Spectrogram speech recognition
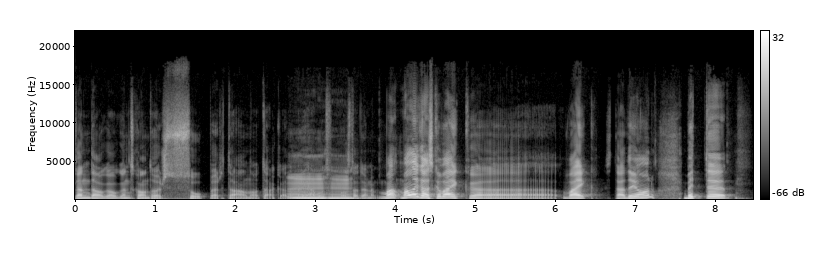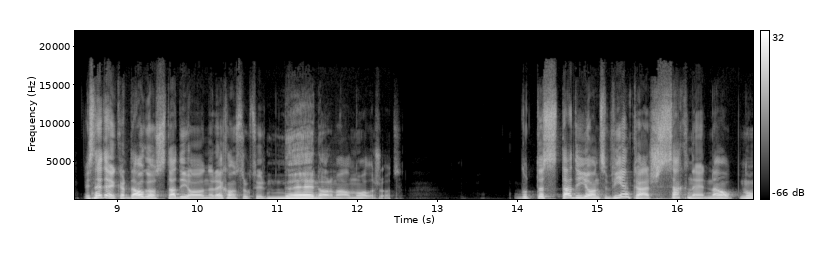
gan Dauga, gan konto ir super tālu no tā, kādam ir jābūt Mhm. futbola stadionam. Man, man liekas, ka vajag, vajag stadionu, bet uh, es neteiktu, ka Daugaus stadiona rekonstrukcija ir nenormāli nolažots. Nu, tas stadions vienkārši saknē nav. Nu,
